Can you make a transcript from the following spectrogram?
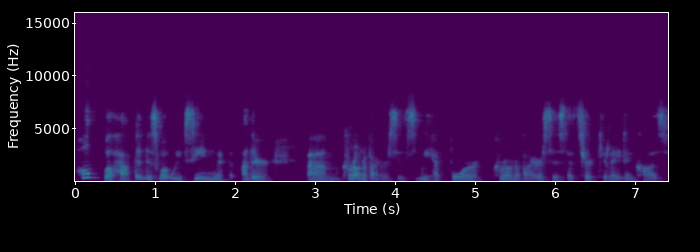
hope will happen is what we've seen with other um, coronaviruses. We have four coronaviruses that circulate and cause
